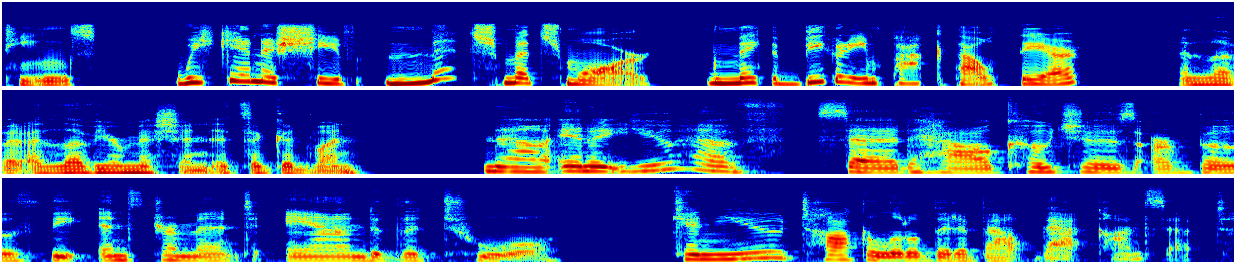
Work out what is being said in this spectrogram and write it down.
things, we can achieve much, much more, make a bigger impact out there. I love it. I love your mission. It's a good one. Now, Anna, you have said how coaches are both the instrument and the tool. Can you talk a little bit about that concept?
